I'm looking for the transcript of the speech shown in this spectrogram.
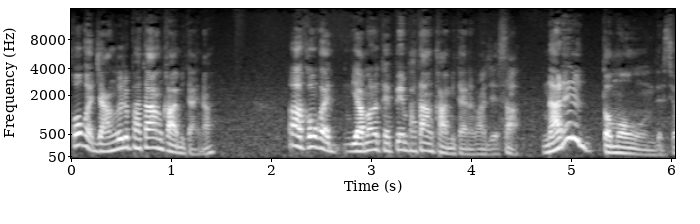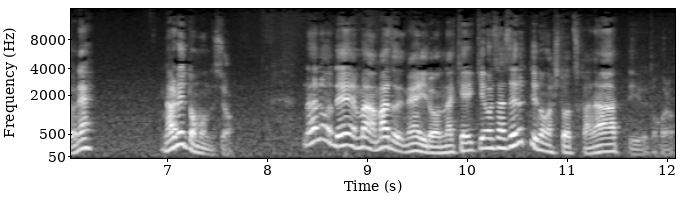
今回ジャングルパターンか、みたいな。あ、今回山のてっぺんパターンか、みたいな感じでさ、慣れると思うんですよね。慣れると思うんですよ。なので、まあ、まずね、いろんな経験をさせるっていうのが一つかなっていうところ。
